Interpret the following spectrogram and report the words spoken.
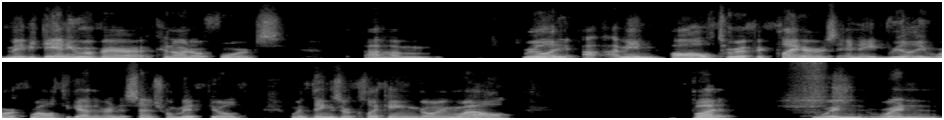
maybe Danny Rivera, Kenardo Forbes. Um, really, I mean, all terrific players, and they really work well together in the central midfield when things are clicking and going well. But when when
